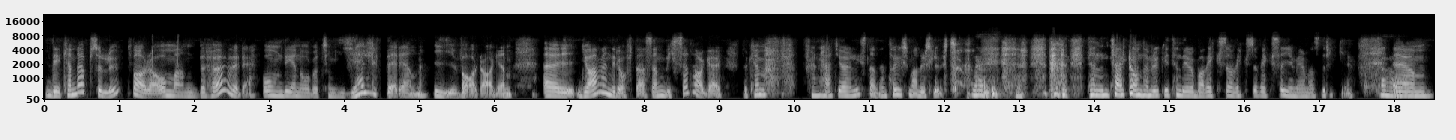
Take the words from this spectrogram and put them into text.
Det kan det absolut vara om man behöver det, om det är något som hjälper en i vardagen. Eh, jag använder det ofta, sen vissa dagar, då kan man, för den här att göra-listan, den tar ju liksom aldrig slut. Nej. den, tvärtom, den brukar ju tendera att bara växa och växa och växa ju mer man stryker. Um,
